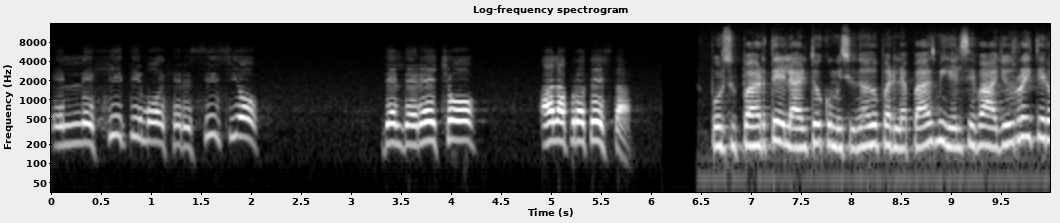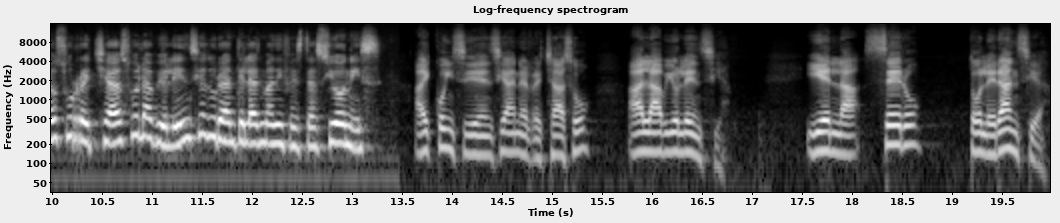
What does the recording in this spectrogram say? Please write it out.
el legítimo ejercicio del derecho a la protesta. Por su parte, el alto comisionado para la paz, Miguel Ceballos, reiteró su rechazo a la violencia durante las manifestaciones hay coincidencia en el rechazo a la violencia y en la cero tolerancia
